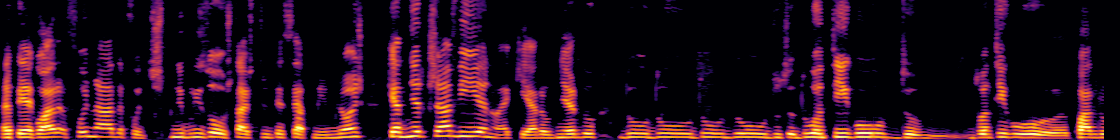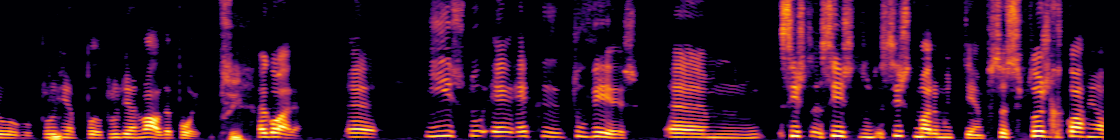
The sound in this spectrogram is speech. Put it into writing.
até agora foi nada, foi disponibilizou os tais 37 mil milhões, que é dinheiro que já havia, não é? Que era o dinheiro do, do, do, do, do, do antigo, do, do antigo quadro plurianual de apoio. Sim. Agora, uh, isto é, é que tu vês um, se, isto, se, isto, se isto demora muito tempo, se as pessoas recorrem ao,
